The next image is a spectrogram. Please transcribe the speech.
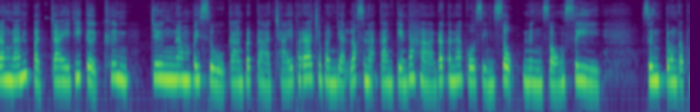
ดังนั้นปัจจัยที่เกิดขึ้นจึงนำไปสู่การประกาศใช้พระราชบัญญัติลักษณะการเกณฑ์ทหารรัตนโกสินทร์ศก 124 ซึ่งตรงกับพ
